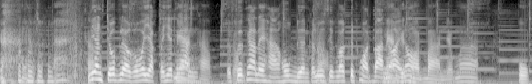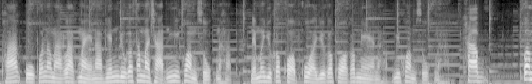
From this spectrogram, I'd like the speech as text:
ครับเรียนจบแล้วก็ว่าอยากไปเฮ็ดแม่งานนครับไปฝึกงานได้หาหกเดือนก็รู้สึกว่าขึ้นฮอดบ้านแม่นน้อยขึ้นเนาะฮอดบ้านอยากมาปลูกผักปลูกผลไม้หลากใหม่นะครับเห็นอยู่กับธรรมชาติมันมีความสุขนะครับได้มาอยู่กับครอบครัวอยู่กับพ่อกับแม่นะครับมีความสุขนะครับ ครับ ความ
